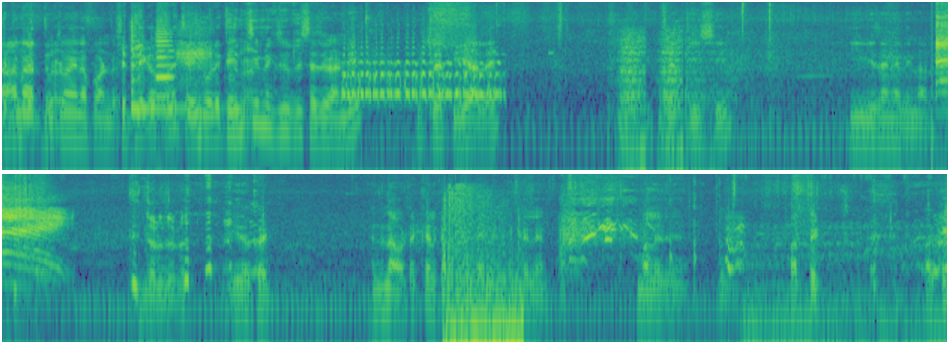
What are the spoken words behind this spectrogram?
చాలా అద్భుతమైన పండు. తెంచి మీకు చూపిస్తా చూడండి. ఇట్లా తీయాలి. ఇట్లా తీసి ఈ విధంగా తినాలి. ఇది ఒకటి అంటే నా ఒట్టకాయలు కట్టుకుంటే తినలేను. మళ్ళీ పర్ఫెక్ట్ ఓకే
